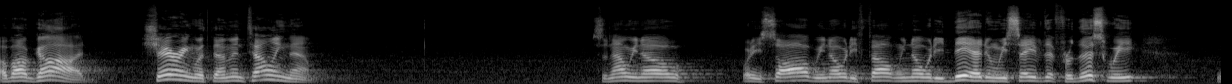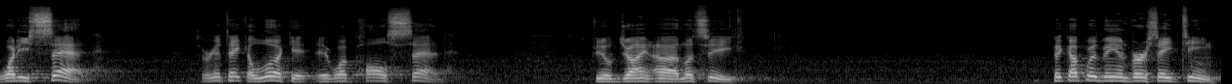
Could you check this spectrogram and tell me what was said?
about God, sharing with them, and telling them. So now we know what he saw, we know what he felt, we know what he did, and we saved it for this week, what he said. So we're going to take a look at, at what Paul said. If you'll join, uh, let's see. Pick up with me in verse 18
